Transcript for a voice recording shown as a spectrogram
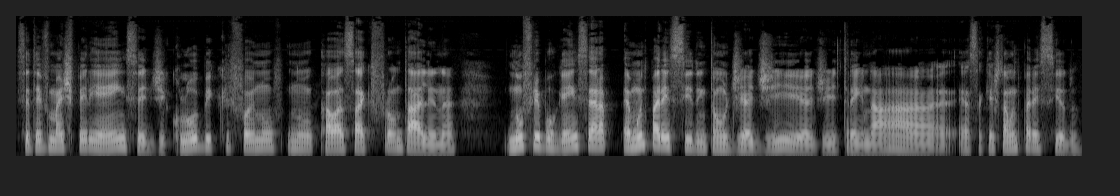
você teve uma experiência de clube que foi no, no Kawasaki Frontale, né? No friburguense era, é muito parecido, então, o dia a dia, de treinar, essa questão é muito parecido.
